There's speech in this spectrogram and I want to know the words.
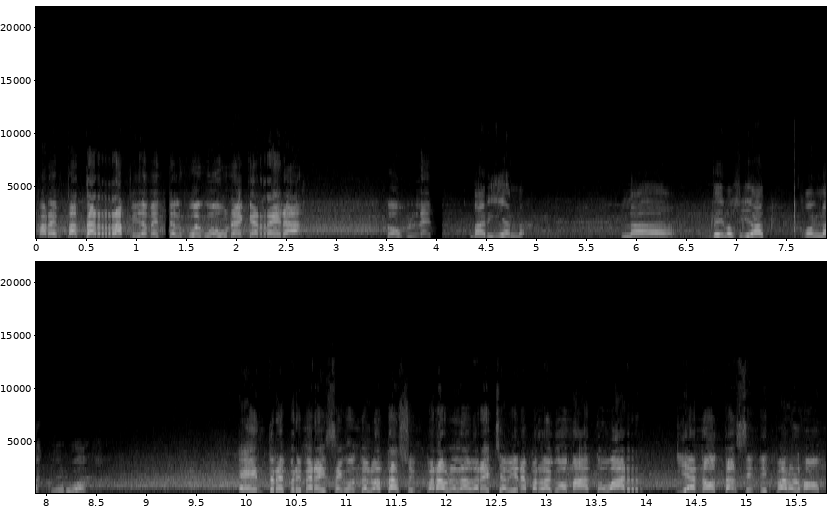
para empatar rápidamente el juego a una carrera. Doblete. Varían la, velocidad con las curvas. Entre primera y segunda, el batazo imparable a la derecha viene para la goma a Tobar y anota sin disparo el home.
